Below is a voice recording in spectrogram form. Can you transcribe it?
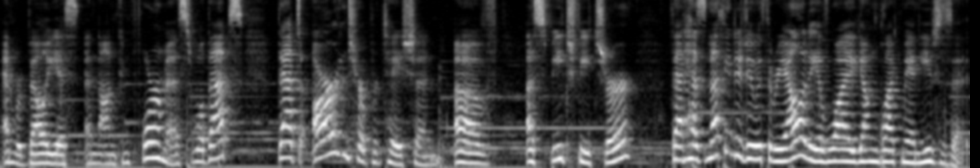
and rebellious and nonconformist. Well, that's that's our interpretation of a speech feature that has nothing to do with the reality of why a young black man uses it.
